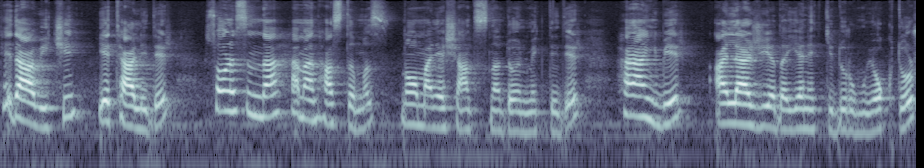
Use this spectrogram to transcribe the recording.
tedavi için yeterlidir. Sonrasında hemen hastamız normal yaşantısına dönmektedir. Herhangi bir alerji ya da yan etki durumu yoktur.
